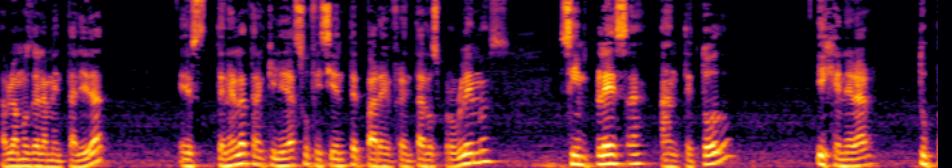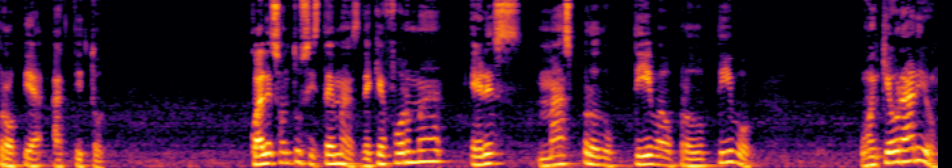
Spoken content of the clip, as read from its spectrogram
hablamos de la mentalidad, es tener la tranquilidad suficiente para enfrentar los problemas, simpleza ante todo y generar tu propia actitud. ¿Cuáles son tus sistemas? ¿De qué forma eres más productiva o productivo? ¿O en qué horario?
